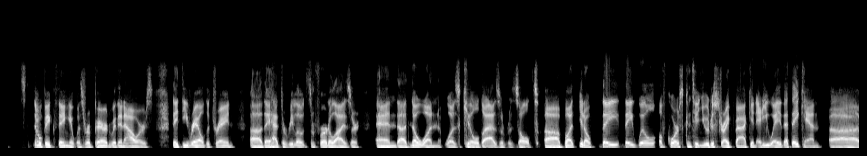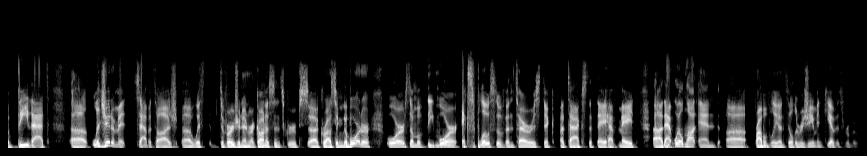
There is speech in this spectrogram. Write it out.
no big thing. It was repaired within hours. They derailed the train. Uh, they had to reload some fertilizer, and uh, no one was killed as a result. Uh, but you know, they they will of course continue to strike back in any way that they can. Uh, be that uh, legitimate sabotage uh, with diversion and reconnaissance groups uh, crossing the border, or some of the more explosive and terroristic attacks that they have made. Uh, that will not end uh, probably until the regime in Kiev is removed.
